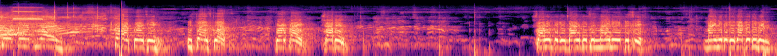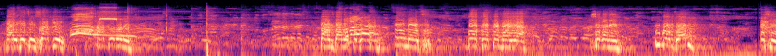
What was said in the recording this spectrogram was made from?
শট নিয়েছিলেন স্টপ করেছে স্ট্রাইক স্কোয়াড বলতায় সাবেল সাবেল থেকে বাইরে দিয়েছেন মাইনে উদ্দেশ্যে মাইনে থেকে কাকে দিবেন বাইরে দিয়েছেন শাকিল আক্রমণে টান টান এই ম্যাচ বকতে মরিয়া সেখানে উভয় দল এসে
